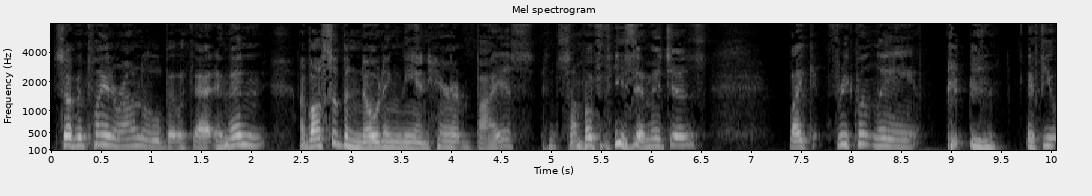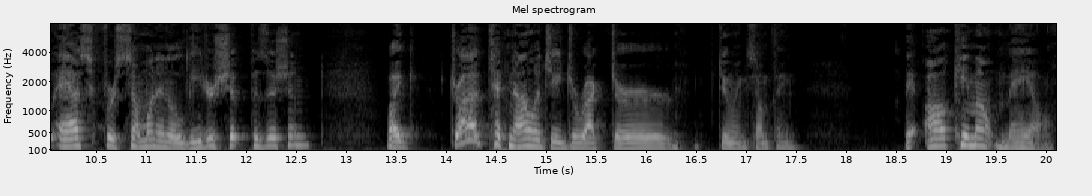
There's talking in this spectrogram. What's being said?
so I've been playing around a little bit with that, and then I've also been noting the inherent bias in some of these images. Like frequently, if you ask for someone in a leadership position, like draw a technology director doing something, they all came out male.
